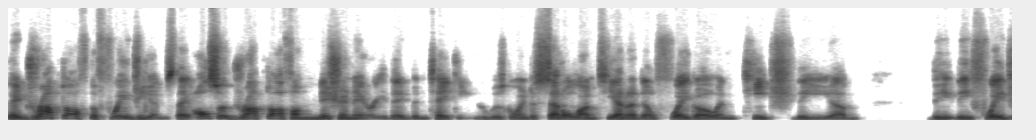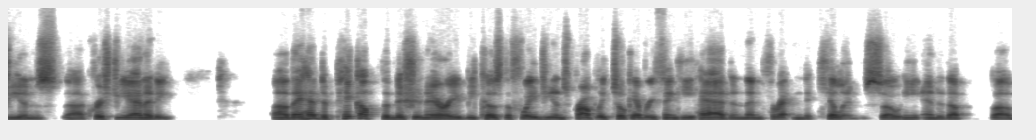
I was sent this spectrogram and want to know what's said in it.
they dropped off the Fuegians. They also dropped off a missionary they'd been taking who was going to settle on Tierra del Fuego and teach the, uh, the, the Fuegians uh, Christianity. Uh, they had to pick up the missionary because the Fuegians probably took everything he had and then threatened to kill him. So he ended up uh,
